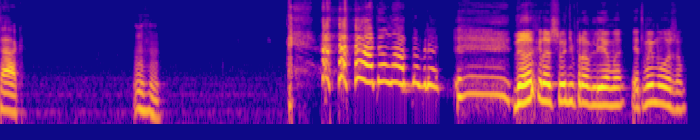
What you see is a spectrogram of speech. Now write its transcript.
Так. Угу. А, да ладно, блядь. Да, хорошо, не проблема. Это мы можем.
